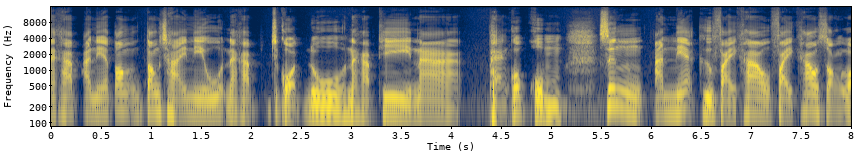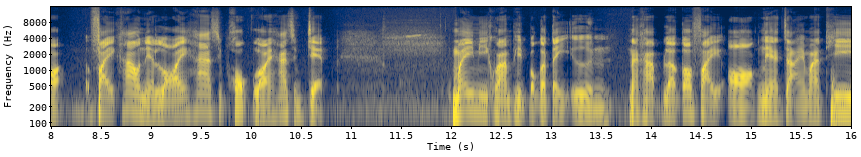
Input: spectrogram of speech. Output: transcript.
นะครับ อันนี้ต้องต้องใช้นิ้วนะครับกดดูนะครับที่หน้าแผงควบคุม ซึ่งอันเนี้ยคือไฟเข้าไฟเข้า200ไฟเข้าเนี่ย156 157 ไม่มีความผิดปกติอื่นนะครับ แล้วก็ไฟออกเนี่ยจ่ายมาที่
